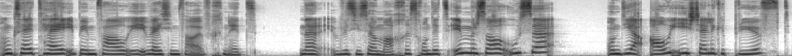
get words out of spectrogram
und gesagt, hey, ich bin im Fall, ich weiß im Fall einfach nicht, dann, was ich soll machen Es kommt jetzt immer so raus und ich habe alle Einstellungen geprüft.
